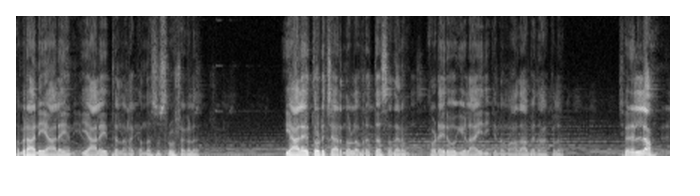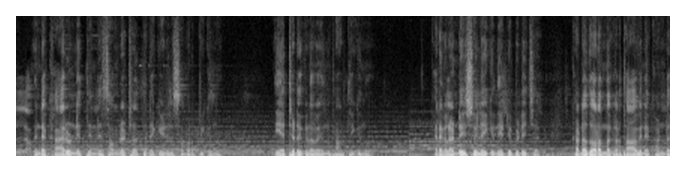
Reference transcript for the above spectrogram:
തമ്പുരാൻ ഈ ആലയം ഈ ആലയത്തിൽ നടക്കുന്ന ശുശ്രൂഷകൾ ഈ ആലയത്തോട് ചേർന്നുള്ള വൃദ്ധസദനം അവിടെ രോഗികളായിരിക്കുന്ന മാതാപിതാക്കൾ ഇവരെല്ലാം നിന്റെ കാരുണ്യത്തിന്റെ സംരക്ഷണത്തിന്റെ കീഴിൽ സമർപ്പിക്കുന്നു. നീ ഏറ്റെടുക്കണമേ എന്ന് പ്രാർത്ഥിക്കുന്നു. കരങ്ങൾ രണ്ട് ഈശോയിലേക്ക് നീട്ടിപ്പിടിച്ച് കണ്ണു തുറന്ന കർത്താവിനെ കണ്ട്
